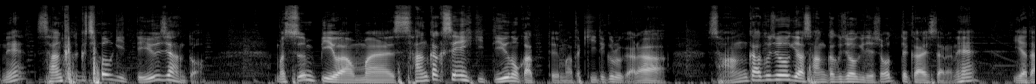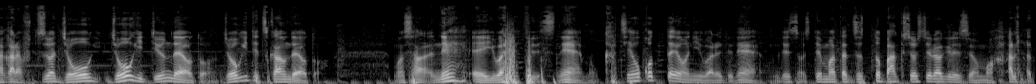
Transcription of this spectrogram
ね？三角定規って言うじゃんと。まあ駿府はお前三角線引きって言うのかってまた聞いてくるから三角定規は三角定規でしょって返したらね。いやだから普通は定規定規って言うんだよと。定規って使うんだよと、まあ、さね、えー、言われてですねもう勝ち誇ったように言われてねでそしてまたずっと爆笑してるわけですよ。もう腹立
